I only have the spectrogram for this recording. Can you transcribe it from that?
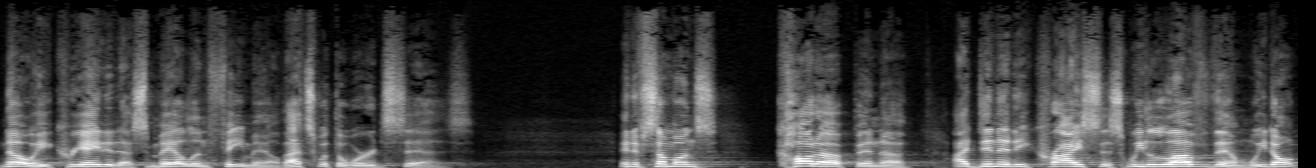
No, He created us male and female. That's what the word says. And if someone's caught up in an identity crisis, we love them. We don't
